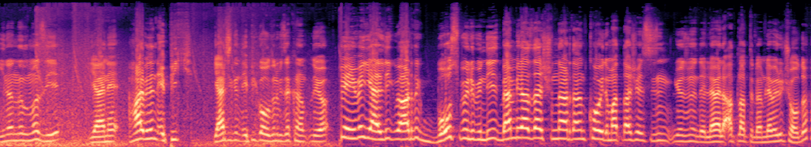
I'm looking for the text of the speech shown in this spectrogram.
İnanılmaz iyi. Yani harbiden epik. Gerçekten epik olduğunu bize kanıtlıyor. Ve eve geldik ve artık boss bölümündeyiz. Ben biraz daha şunlardan koydum. Hatta şöyle sizin gözünü de level atlattırdım. Level 3 oldu.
